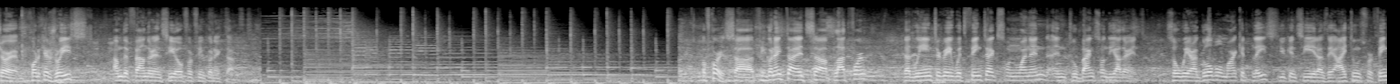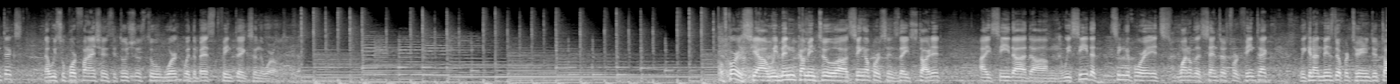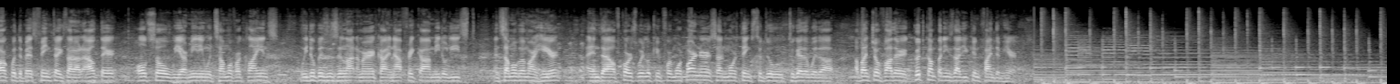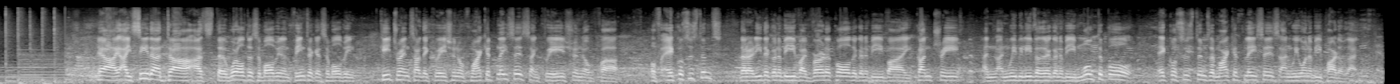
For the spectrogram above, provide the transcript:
Sure, Jorge Ruiz. I'm the founder and CEO for FinConecta. Of course, uh, FinConecta it's a platform that we integrate with fintechs on one end and to banks on the other end. So we are a global marketplace. You can see it as the iTunes for fintechs that we support financial institutions to work with the best fintechs in the world. Of course, yeah, we've been coming to uh, Singapore since they started. I see that um, we see that Singapore it's one of the centers for fintech. We cannot miss the opportunity to talk with the best fintechs that are out there. Also, we are meeting with some of our clients. We do business in Latin America, in Africa, Middle East, and some of them are here. And uh, of course, we're looking for more partners and more things to do together with a, a bunch of other good companies that you can find them here. Yeah, I, I see that uh, as the world is evolving and fintech is evolving, key trends are the creation of marketplaces and creation of, uh, of ecosystems that are either going to be by vertical, they're going to be by country, and, and we believe that there are going to be multiple ecosystems and marketplaces, and we want to be part of that.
